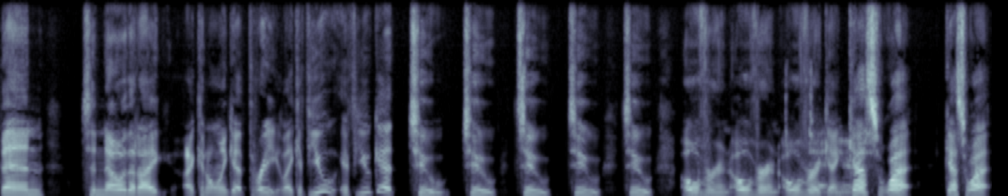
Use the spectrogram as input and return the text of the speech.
than to know that I I can only get three. Like if you if you get two, two, two, two, two over and over and over 10 again, years. guess what? Guess what?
